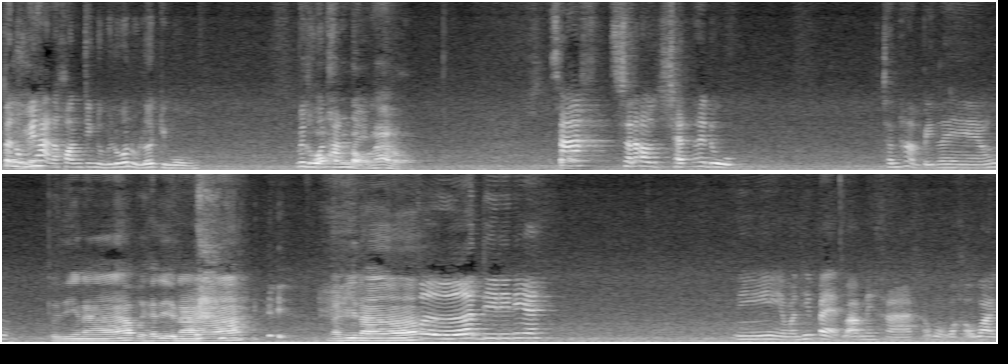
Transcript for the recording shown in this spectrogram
แต่หนูมีถ่ายละครจริงหนูไม่รู้ว่าหนูเลิกกี่โมง ไม่รู้ว่าทันไม่ไหมบอกหน้าหรออะฉันเอาแชทให้ดู ฉันถามไปแล้ว เปิดดีนะ เปิดให้ดีนะ นาทีนะ เปิดดีดีนี่ไง นี่วันที่แปดว่างไหมคะ เขาบอกว่าเขาวาง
